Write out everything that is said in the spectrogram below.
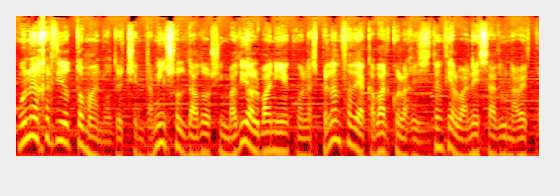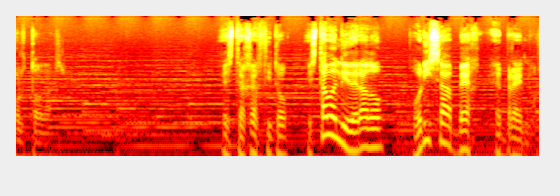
un ejército otomano de 80.000 soldados invadió Albania con la esperanza de acabar con la resistencia albanesa de una vez por todas. Este ejército estaba liderado por Isa Beg Ebrenov,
